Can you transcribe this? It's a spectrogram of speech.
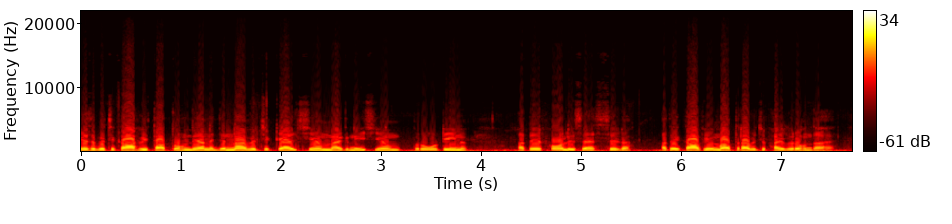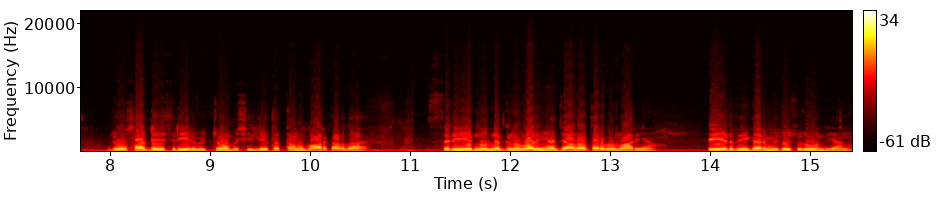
ਇਸ ਵਿੱਚ ਕਾਫੀ ਤੱਤ ਹੁੰਦੇ ਹਨ, ਜਿਨ੍ਹਾਂ ਵਿੱਚ ਕੈਲਸ਼ੀਅਮ, ਮੈਗਨੀਸ਼ੀਅਮ, ਪ੍ਰੋਟੀਨ ਅਤੇ ਫੋਲਿਕ ਐਸਿਡ ਅਤੇ ਕਾਫੀ ਮਾਤਰਾ ਵਿੱਚ ਫਾਈਬਰ ਹੁੰਦਾ ਹੈ, ਜੋ ਸਾਡੇ ਸਰੀਰ ਵਿੱਚੋਂ ਵਸੀਲੇ ਤੱਤਾਂ ਨੂੰ ਬਾਹਰ ਕੱਢਦਾ ਹੈ। ਸਰੀਰ ਨੂੰ ਲੱਗਣ ਵਾਲੀਆਂ ਜ਼ਿਆਦਾਤਰ ਬਿਮਾਰੀਆਂ ਪੇਟ ਦੀ ਗਰਮੀ ਤੋਂ ਸ਼ੁਰੂ ਹੁੰਦੀਆਂ ਹਨ।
